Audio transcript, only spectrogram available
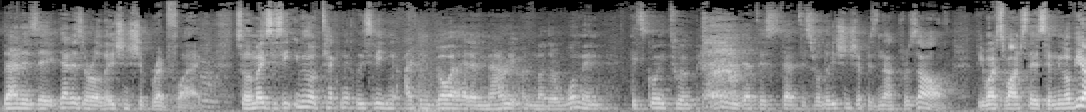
that is a that is a relationship red flag. So the Maisi say, even though technically speaking, I can go ahead and marry another woman, it's going to impair me that this that this relationship is not resolved. The Gemara wants to say the same thing over here.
